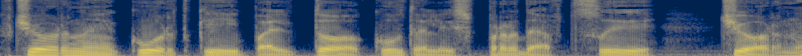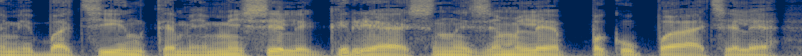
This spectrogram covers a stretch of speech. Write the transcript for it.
В черные куртки и пальто кутались продавцы, черными ботинками месили грязь на земле покупателя –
